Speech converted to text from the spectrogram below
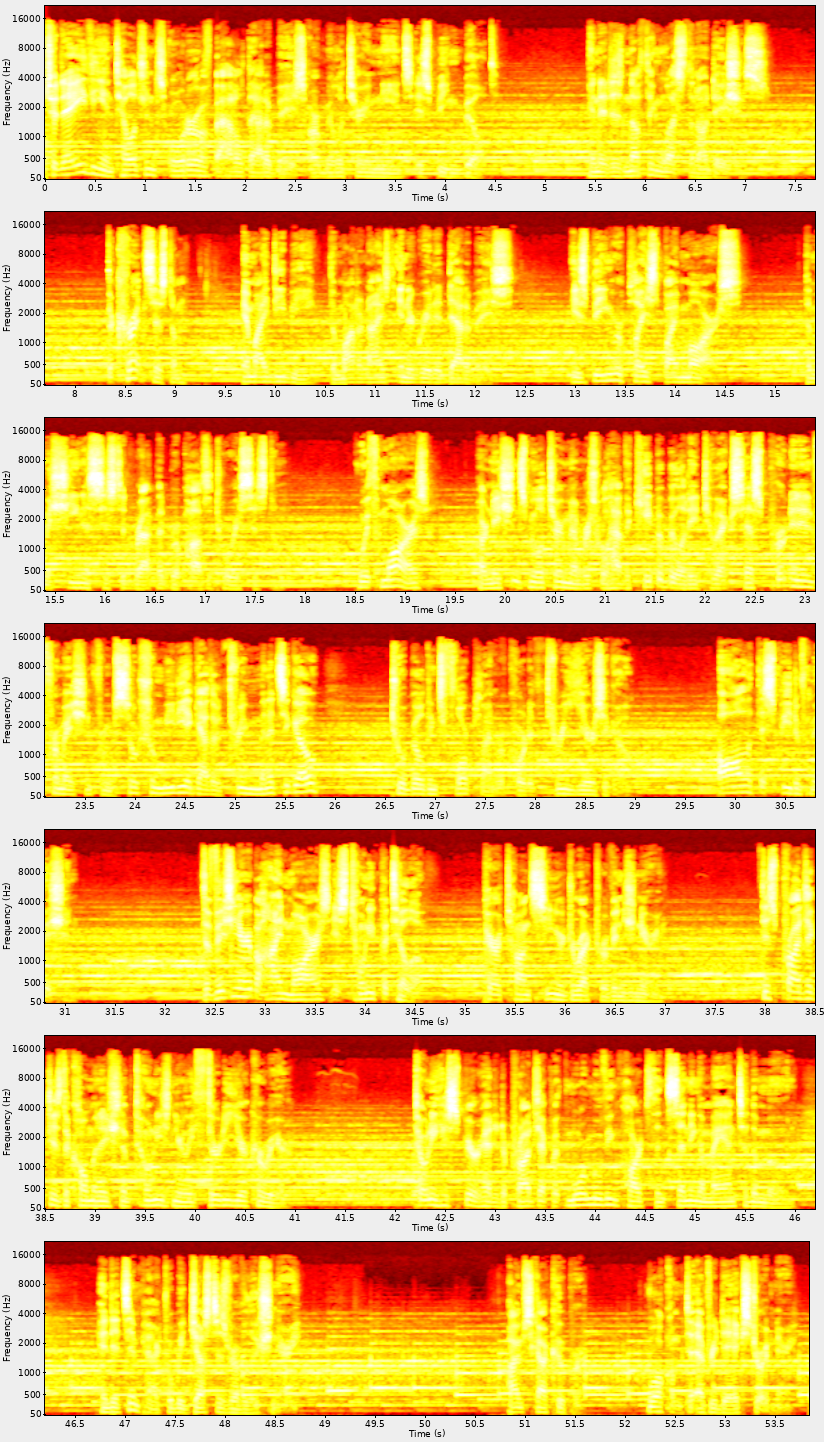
Today, the Intelligence Order of Battle database our military needs is being built, and it is nothing less than audacious. The current system, MIDB, the Modernized Integrated Database, is being replaced by MARS, the Machine Assisted Rapid Repository System. With MARS, our nation's military members will have the capability to access pertinent information from social media gathered three minutes ago to a building's floor plan recorded three years ago, all at the speed of mission. The visionary behind Mars is Tony Patillo, Peraton's Senior Director of Engineering. This project is the culmination of Tony's nearly 30 year career. Tony has spearheaded a project with more moving parts than sending a man to the moon, and its impact will be just as revolutionary. I'm Scott Cooper. Welcome to Everyday Extraordinary.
